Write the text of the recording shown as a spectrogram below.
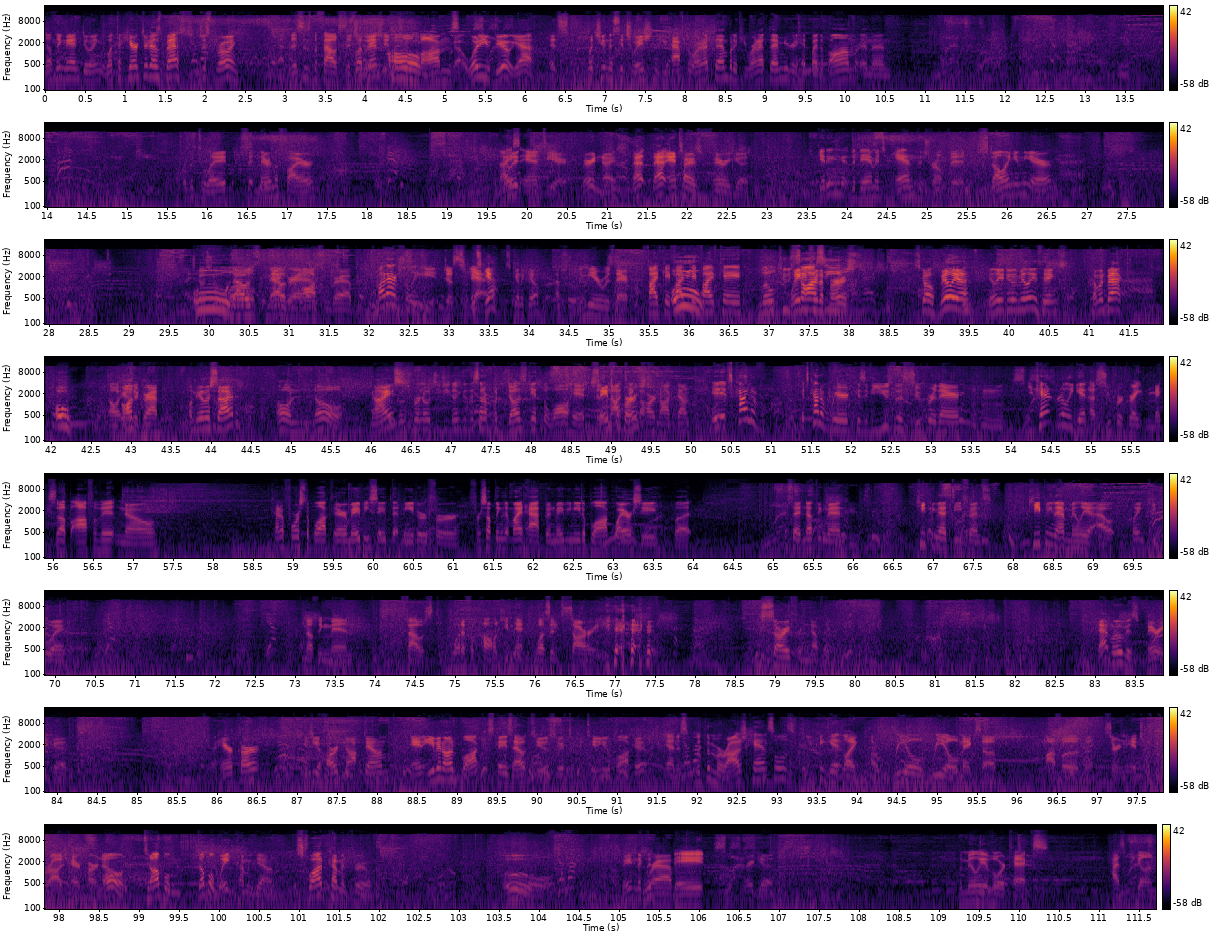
Nothing man doing what the character does best, just throwing. Yeah, this is the Faust situation. Oh, bombs. What do you do? Yeah, it's puts you in the situation that you have to run at them, but if you run at them, you're gonna hit by the bomb, and then. A little bit delayed, sitting there in the fire. Nice Really- anti-air. Very nice. That that anti-air is very good. Getting the damage and the trumpet. Stalling in the air. Ooh, that was that was grab. awesome grab. Might actually just, yeah. It's, yeah, it's gonna kill. Absolutely. The meter was there. 5k, 5k, Ooh. 5k. Little too Waiting saucy. for the burst. Let's go, Milia. Milia doing Milia things. Coming back. Oh, Oh, here's On- the grab. on the other side. Oh, no. Nice. Goes for an OTG, doesn't get the setup, but does get the wall hit. Does Saves the not take the hard knockdown. It, it's kind of it's kind of weird because if you use the super there, Mm-hmm. you can't really get a super great mix-up off of it. No. Kind of forced a block there. Maybe save that meter for for something that might happen. Maybe you need a block, YRC. But I said, nothing, man. Keeping that defense, keeping that Milia out, playing keep away. Nothing, man. Faust. What if Apology Man wasn't sorry? Sorry for nothing. That move is very good. A hair cart gives you a hard knockdown, and even on block, it stays out too, so you have to continue to block it. yeah, and with the Mirage cancels, you can get like a real, real mix-up off of certain hits with Mirage Hair Car now. Oh, double double weight coming down. The squad coming through. Ooh. Baiting the Good grab. bait. Very good. The Milia Vortex has begun.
